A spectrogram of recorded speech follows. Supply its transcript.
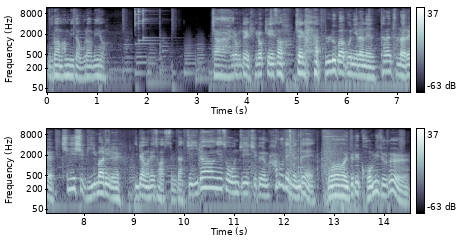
우람합니다 우람해요. 자 여러분들 이렇게 해서 제가 블루바분이라는 타란툴라를 72마리를 입양을 해서 왔습니다. 지금 입양해서 온 지 지금 하루 됐는데 와 애들이 거미줄을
